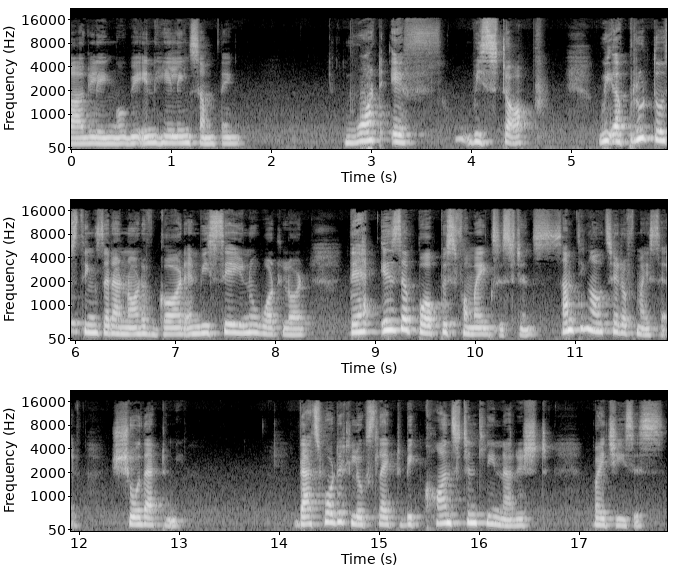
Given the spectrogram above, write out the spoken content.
gargling or we're inhaling something. What if we stop? We uproot those things that are not of god and we say you know what lord? There is a purpose for my existence. Something outside of myself. Show that to me that's what it looks like to be constantly nourished by jesus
